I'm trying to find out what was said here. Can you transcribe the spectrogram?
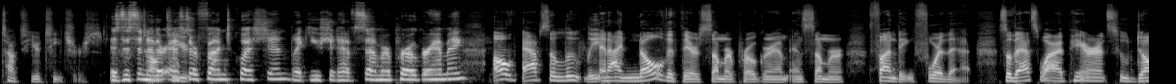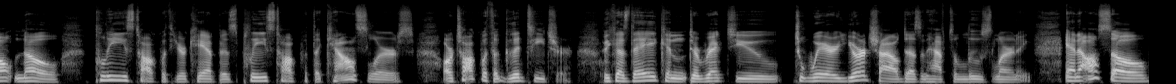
talk to your teachers. Is this another to your- fund question? Like you should have summer programming? Oh, absolutely. And I know that there's summer program and summer funding for that. So that's why parents who don't know, please talk with your campus. Please talk with the counselors or talk with a good teacher because they can direct you to where your child doesn't have to lose learning. And also,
